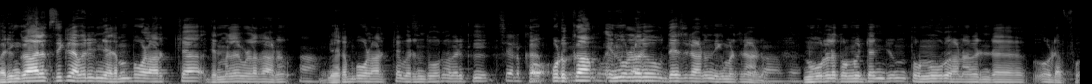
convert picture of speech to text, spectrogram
വരുംകാലത്തേക്ക് അവർ ഞരമ്പ് വളർച്ച ജന്മനിലുള്ളതാണ് ഞരമ്പ് വളർച്ച വരുന്തോറും അവർക്ക് കൊടുക്കാം എന്നുള്ള കൊടുക്കാം എന്നുള്ളൊരു ഉദ്ദേശത്തിലാണ് നിഗമനത്തിലാണ് നൂറിലെ തൊണ്ണൂറ്റഞ്ചും തൊണ്ണൂറുമാണ് അവരുടെ ഡെഫ്.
